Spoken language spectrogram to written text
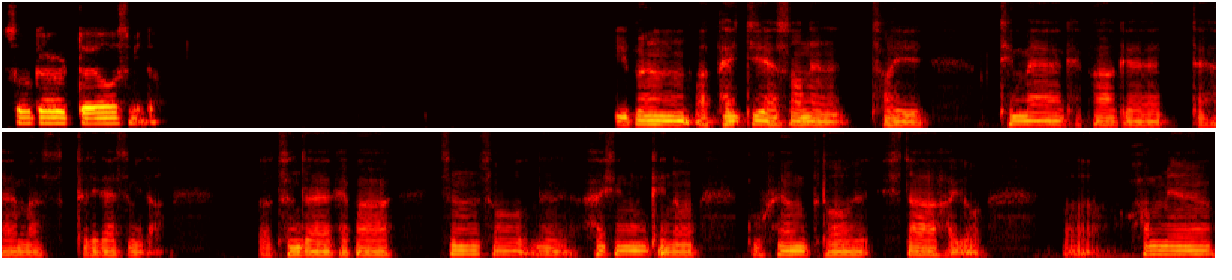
설계되었습니다. 이번 어, 페이지에서는 저희 팀의 개발에 대해 말씀드리겠습니다. 어, 현재 개발 순서는 핵심 기능 구현부터 시작하여 어, 화면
